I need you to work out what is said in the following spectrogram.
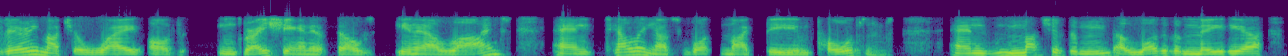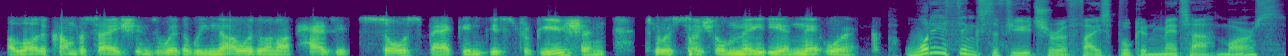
very much a way of ingratiating ourselves in our lives and telling us what might be important. And much of the, a lot of the media, a lot of conversations, whether we know it or not, has its source back in distribution through a social media network. What do you think's the future of Facebook and Meta, Morris?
